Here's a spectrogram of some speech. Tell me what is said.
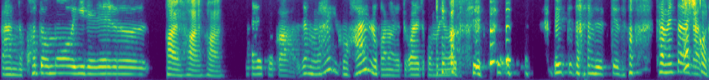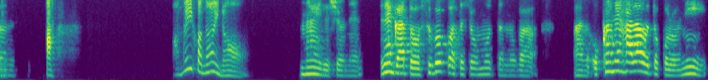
あの、子供を入れれるはいはいはい。あれとか、でも、ライ君入るのかなあれとか、あれとか思いながら私 言ってたんですけど、試さな確かったんです。あ、アメリカないな。ないですよね。なんか、あと、すごく私思ったのが、あの、お金払うところに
